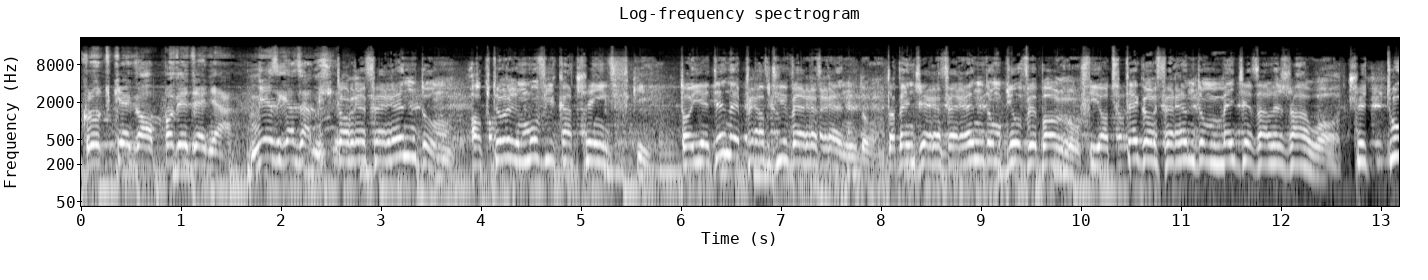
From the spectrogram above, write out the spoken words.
krótkiego powiedzenia. Nie zgadzamy się. To referendum, o którym mówi Kaczyński, to jedyne prawdziwe referendum. To będzie referendum w dniu wyborów i od tego referendum będzie zależało, czy tu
